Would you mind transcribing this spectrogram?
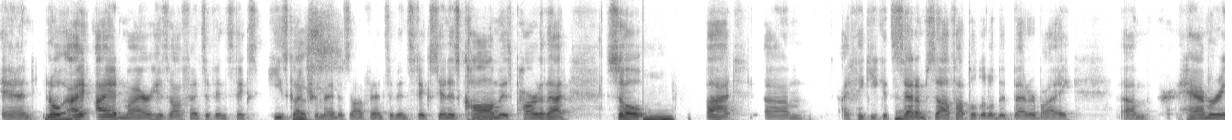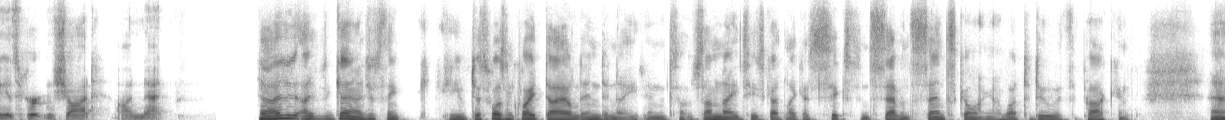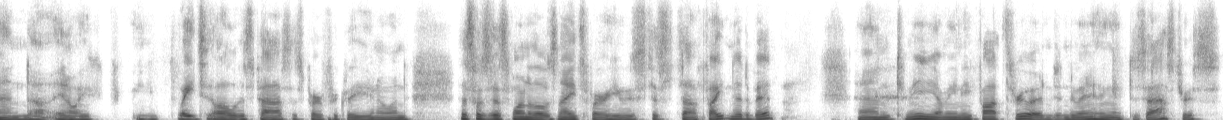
And you know, mm-hmm. I I admire his offensive instincts. He's got yes. tremendous offensive instincts, and his calm is part of that. So, mm-hmm. but um, I think he could set himself up a little bit better by um, hammering his hurt and shot on net. Yeah, I, I, again, I just think he just wasn't quite dialed in tonight. And some some nights he's got like a sixth and seventh sense going on what to do with the puck, and and uh, you know he he waits all of his passes perfectly, you know. And this was just one of those nights where he was just uh, fighting it a bit. And to me, I mean, he fought through it and didn't do anything disastrous,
